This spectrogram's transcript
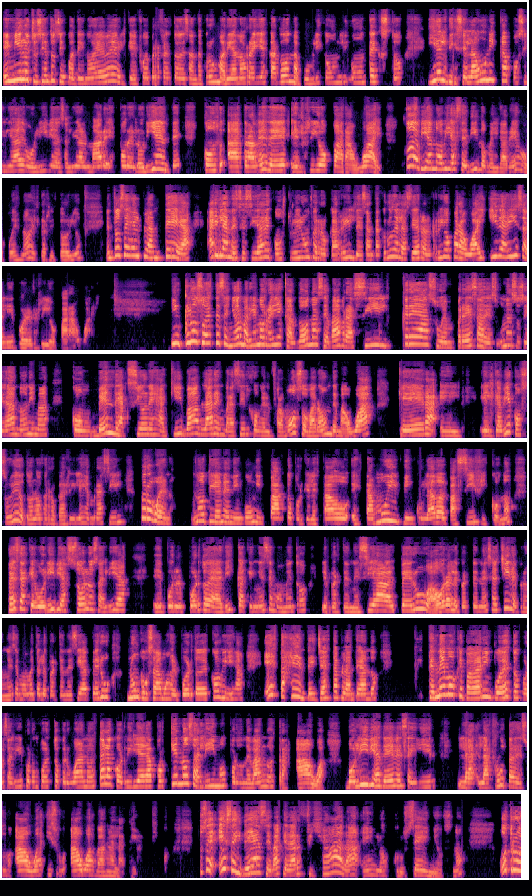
En 1859, el que fue prefecto de Santa Cruz, Mariano Reyes Cardona, publica un, texto y él dice, la única posibilidad de Bolivia de salir al mar es por el oriente a través del el río Paraguay. Todavía no había cedido Melgarejo, pues, ¿no? El territorio. Entonces él plantea, hay la necesidad de construir un ferrocarril de Santa Cruz de la Sierra al río Paraguay y de ahí salir por el río Paraguay. Incluso este señor Mariano Reyes Cardona se va a Brasil, crea su empresa de una sociedad anónima con vende acciones aquí, va a hablar en Brasil con el famoso varón de Mauá, que era el, el que había construido todos los ferrocarriles en Brasil, pero bueno, no tiene ningún impacto porque el Estado está muy vinculado al Pacífico, ¿no? Pese a que Bolivia solo salía eh, por el puerto de Arica, que en ese momento le pertenecía al Perú, ahora le pertenece a Chile, pero en ese momento le pertenecía a Perú, nunca usamos el puerto de Cobija. Esta gente ya está planteando tenemos que pagar impuestos por salir por un puerto peruano, está la cordillera, ¿por qué no salimos por donde van nuestras aguas? Bolivia debe seguir la, la ruta de sus aguas y sus aguas van al Atlántico. Entonces, esa idea se va a quedar fijada en los cruceños, ¿no? Otro,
